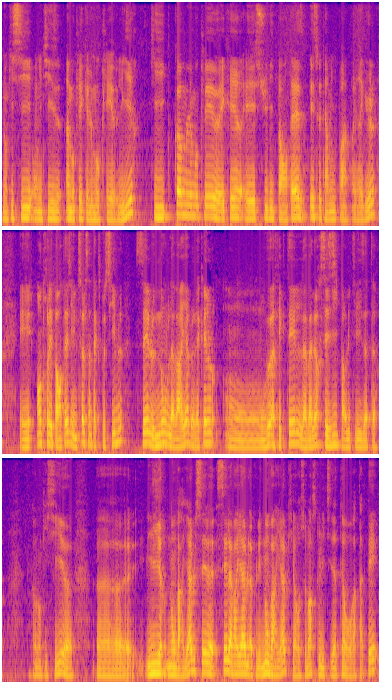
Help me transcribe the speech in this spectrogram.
Donc ici, on utilise un mot-clé qui est le mot-clé lire. qui, comme le mot-clé euh, écrire, est suivi de parenthèses et se termine par un point virgule. Et entre les parenthèses, il y a une seule syntaxe possible, c'est le nom de la variable à laquelle on veut affecter la valeur saisie par l'utilisateur. Donc ici, euh, euh, lire non variable, c'est la variable appelée non variable qui va recevoir ce que l'utilisateur aura tapé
